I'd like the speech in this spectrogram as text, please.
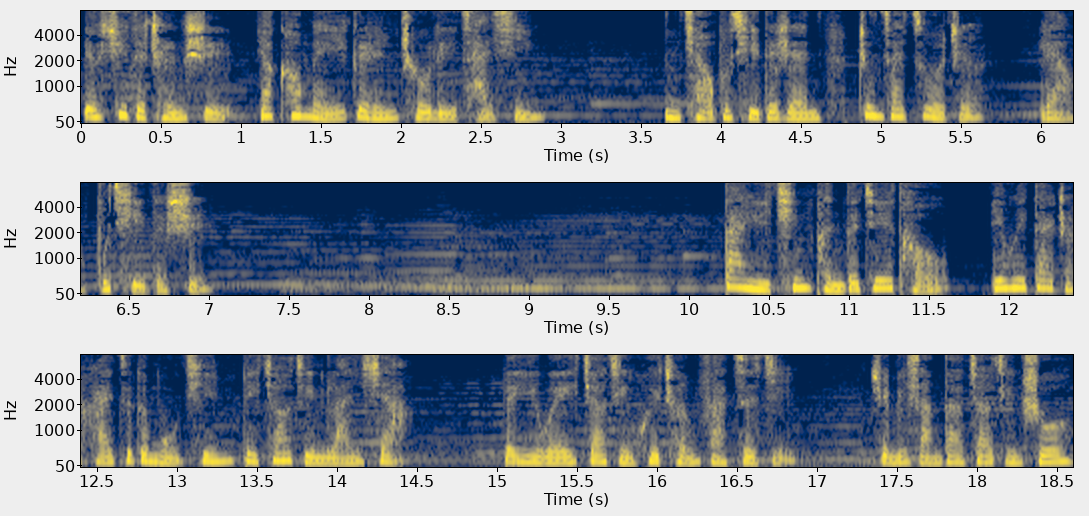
有序的城市要靠每一个人处理才行。你瞧不起的人正在做着了不起的事。大雨倾盆的街头，一位带着孩子的母亲被交警拦下。本以为交警会惩罚自己，却没想到交警说：“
